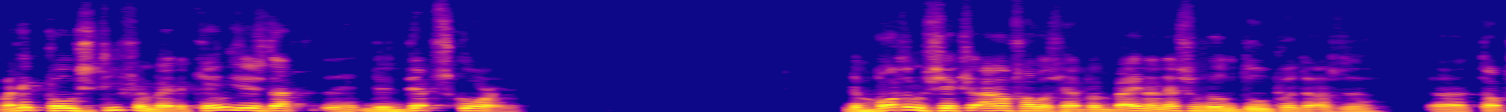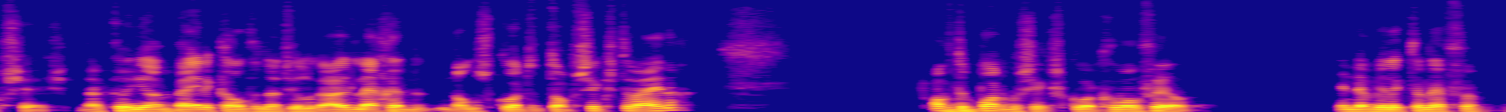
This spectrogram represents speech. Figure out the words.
Wat ik positief vind bij de Kings is dat de depth scoring. De bottom six aanvallers hebben bijna net zoveel doelpunten als de eh, top six. Dat kun je aan beide kanten natuurlijk uitleggen. Dan scoort de top six te weinig. Of de bottom six scoort gewoon veel. En daar wil ik dan even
